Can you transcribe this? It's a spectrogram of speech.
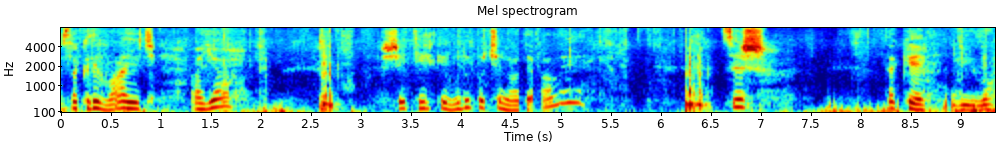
закривають, а я ще тільки буду починати. Але це ж таке діло.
